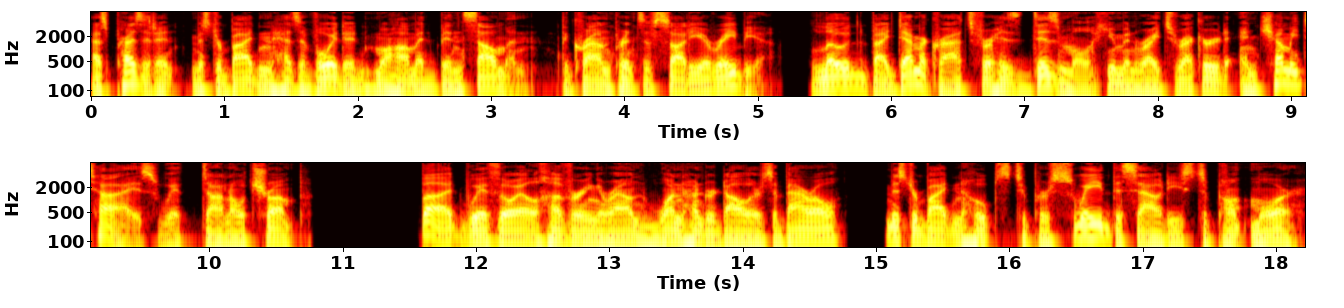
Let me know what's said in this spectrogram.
As president, Mr. Biden has avoided Mohammed bin Salman, the crown prince of Saudi Arabia, loathed by Democrats for his dismal human rights record and chummy ties with Donald Trump. But with oil hovering around $100 a barrel, Mr. Biden hopes to persuade the Saudis to pump more.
